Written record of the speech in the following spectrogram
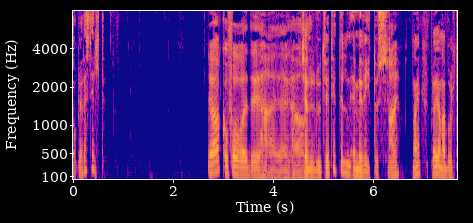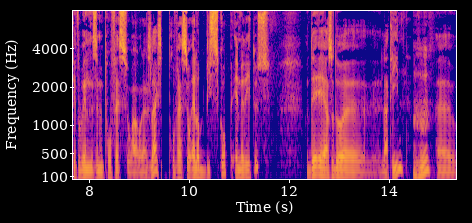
Nå ble det stilt. Ja, hvorfor det, jeg har Kjenner du til tittelen emeritus? Nei. Nei, Blir gjerne brukt i forbindelse med professorer og den slags. Professor eller biskop emeritus. Det er altså da eh, latin. Mm -hmm.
